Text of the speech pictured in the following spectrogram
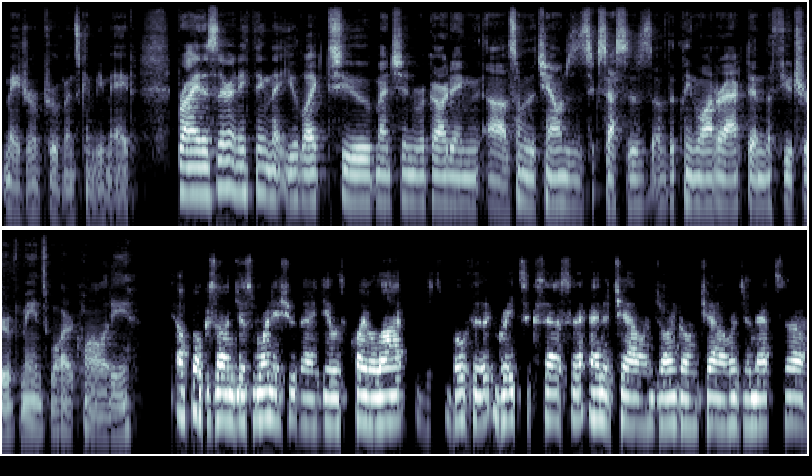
major improvements can be made. Brian, is there anything that you'd like to mention regarding uh, some of the challenges and successes of the Clean Water Act and the future of Maine's water quality? I'll focus on just one issue that I deal with quite a lot. It's both a great success and a challenge, ongoing challenge, and that's uh,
